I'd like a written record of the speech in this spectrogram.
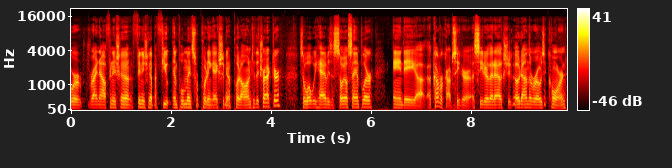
we're right now finishing up, finishing up a few implements we're putting actually going to put onto the tractor. So what we have is a soil sampler and a, uh, a cover crop seeder, a seeder that actually go down the rows of corn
